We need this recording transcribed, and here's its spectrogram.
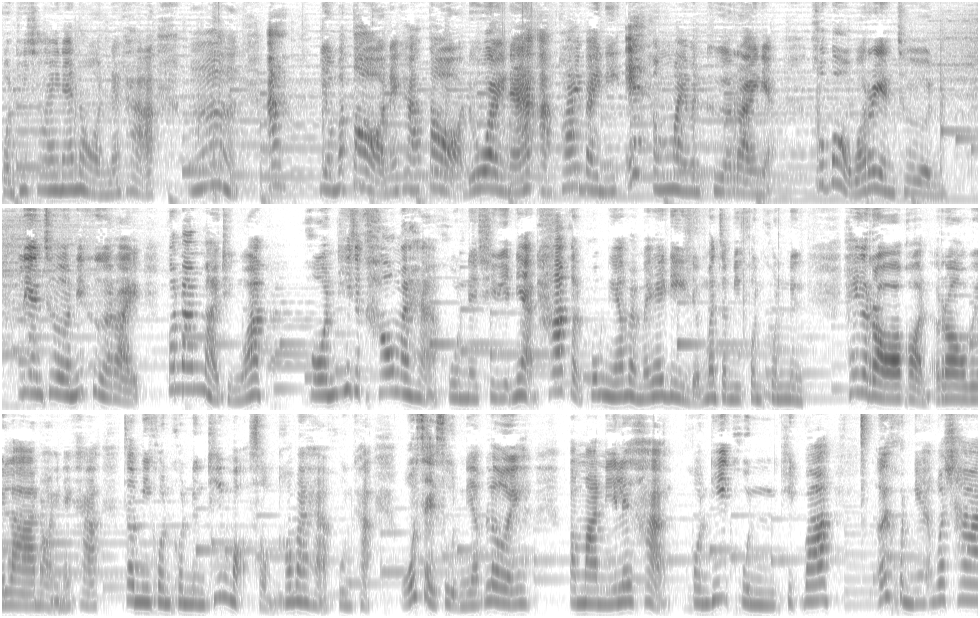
คนที่ใช่แน่นอนนะคะ อืมอะ เดี๋ยวมาต่อนะคะ ต่อด้วยนะอะไพ่ใบนี้ เอ๊ะทำไมมันคืออะไรเนี่ยเขาบอกว่าเรียนเชิญ เรียนเชิญนี่คืออะไร ก็นั่นหมายถึงว่า คนที่จะเข้ามาหาคุณในชีวิตเนี่ย ถ้าเกิดพวกนี้มันไม่ได้ดี เดี๋ยวมันจะมีคนคนหนึ่งให้รอก่อนรอเวลาหน่อยนะคะ จะมีคนคนหนึ่งที่เหมาะสมเข้ามาหาคุณค่ะ โอ้ใส่สูตรเนี้ยบเลย ประมาณนี้เลยค่ะ คนที่คุณคิดว่า เอ้ยคนเนี้ยว่าใช่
